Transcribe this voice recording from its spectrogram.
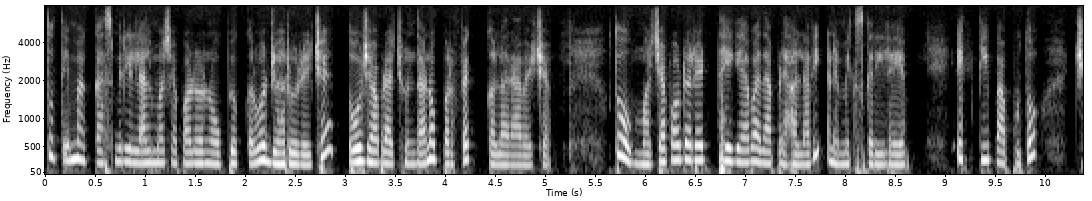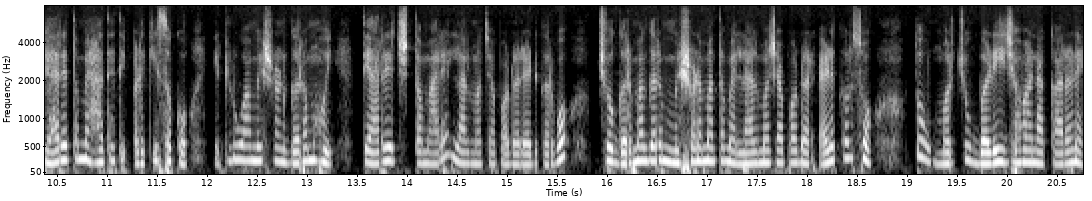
તો તેમાં કાશ્મીરી લાલ મરચા પાવડરનો ઉપયોગ કરવો જરૂરી છે. તો જ આપણા છુંદાનો પરફેક્ટ કલર આવે છે. તો મરચા પાવડર એડ થઈ ગયા બાદ આપણે હલાવી અને મિક્સ કરી લઈએ. એક ટીપ આપું તો, જ્યારે તમે હાથેથી અડકી શકો એટલું આ મિશ્રણ ગરમ હોય, ત્યારે જ તમારે લાલ મરચા પાવડર એડ કરવો. જો ગરમા ગરમ મિશ્રણમાં તમે લાલ મરચા પાવડર એડ કરશો, તો મરચું બળી જવાના કારણે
